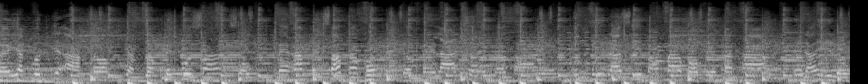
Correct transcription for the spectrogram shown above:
อยากเลยอยากลุ้นอยากลองอยากจำเป็นผู้สร้างสมแม่ห้ามเป็นซับทั้งคนเป็นเดิมในร้านก็เลยกระตายถึงมีราศีบางมาบอกเป็นปัญหาไม่ได้เลย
